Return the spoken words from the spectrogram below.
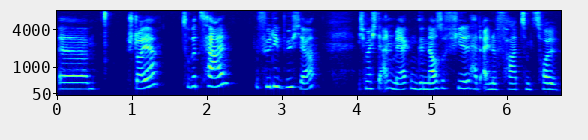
äh, Steuer zu bezahlen für die Bücher. Ich möchte anmerken, genauso viel hat eine Fahrt zum Zoll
